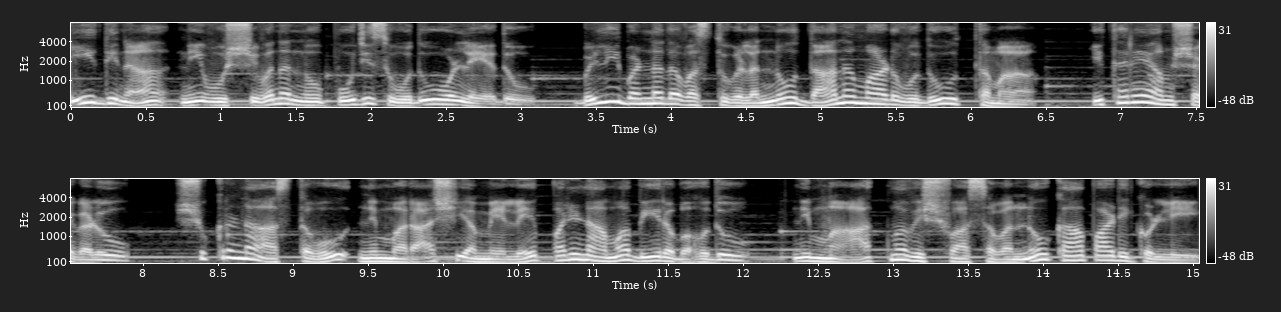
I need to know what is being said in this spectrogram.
ಈ ದಿನ ನೀವು ಶಿವನನ್ನು ಪೂಜಿಸುವುದು ಒಳ್ಳೆಯದು. ಬಿಳಿ ಬಣ್ಣದ ವಸ್ತುಗಳನ್ನು ದಾನ ಮಾಡುವುದು ಉತ್ತಮ. ಇತರೆ ಅಂಶಗಳು, ಶುಕ್ರನ ಅಸ್ತವು ನಿಮ್ಮ ರಾಶಿಯ ಮೇಲೆ ಪರಿಣಾಮ ಬೀರಬಹುದು. ನಿಮ್ಮ ಆತ್ಮವಿಶ್ವಾಸವನ್ನು ಕಾಪಾಡಿಕೊಳ್ಳಿ.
